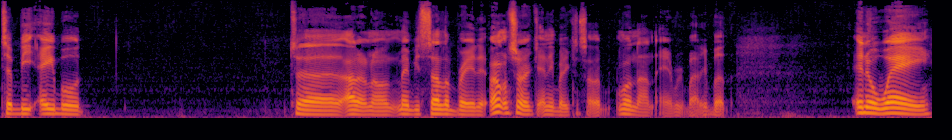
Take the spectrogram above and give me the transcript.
to be able to I don't know maybe celebrate it. I'm sure anybody can celebrate. Well, not everybody, but in a way,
